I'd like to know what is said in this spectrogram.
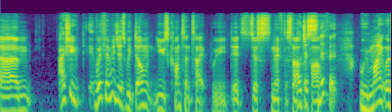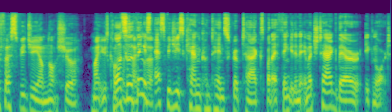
Um, actually, with images, we don't use content type. We it's just sniff the start. Oh, just file. sniff it. We might with SVG. I'm not sure. Might use content. Well, so the thing is. SVGs can contain script tags, but I think in an image tag they're ignored.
